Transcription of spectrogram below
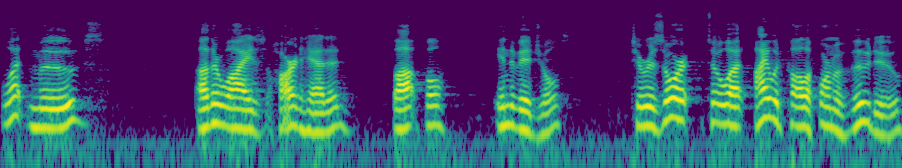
what moves otherwise hard headed, thoughtful individuals to resort to what I would call a form of voodoo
